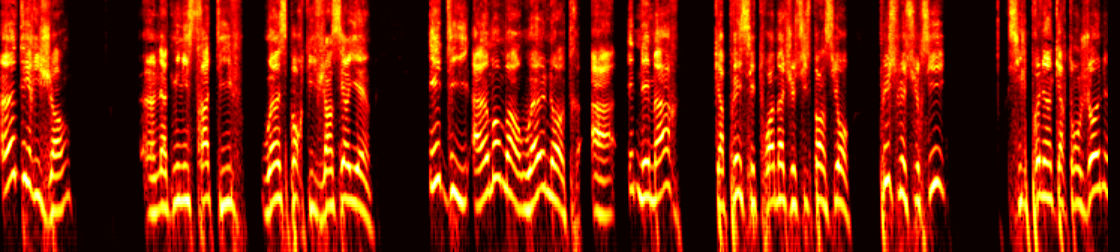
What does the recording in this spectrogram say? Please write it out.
un dirigeant, un administratif ou un sportif, j'en sais rien, est dit à un moment ou à un autre à Neymar qu'après ces trois matchs de suspension, plus le sursis, s'il prenait un carton jaune,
